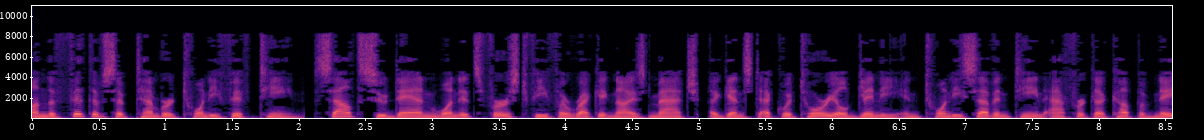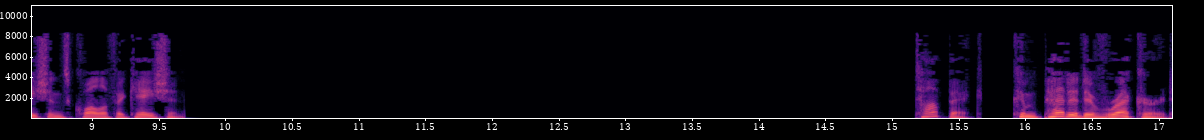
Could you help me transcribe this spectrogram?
On 5 September 2015, South Sudan won its first FIFA-recognized match, against Equatorial Guinea in 2017 Africa Cup of Nations qualification. Competitive record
